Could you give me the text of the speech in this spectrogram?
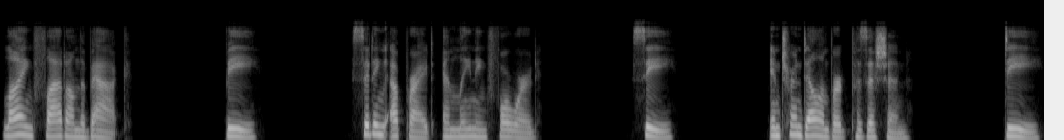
Lying flat on the back. B. Sitting upright and leaning forward. C. In Trendelenburg position. D.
